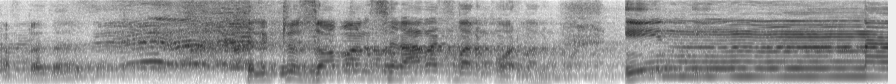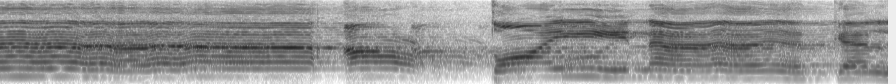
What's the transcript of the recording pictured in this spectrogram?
আপনাদের? তাহলে একটু জবান স্যার আরেকবার পড়েন। ইন্না আ'তাইনাকাল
